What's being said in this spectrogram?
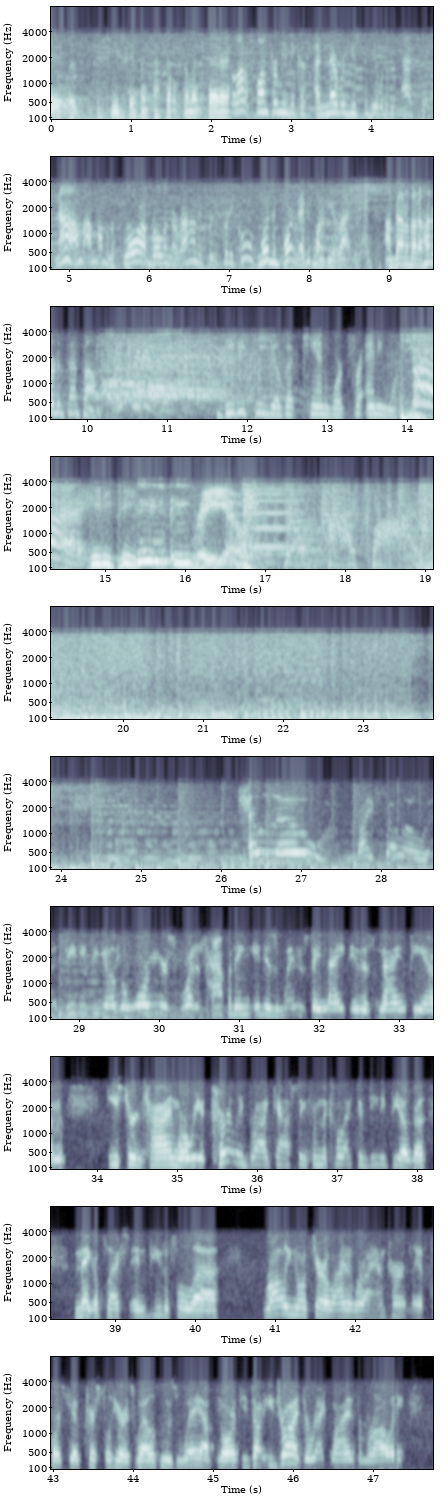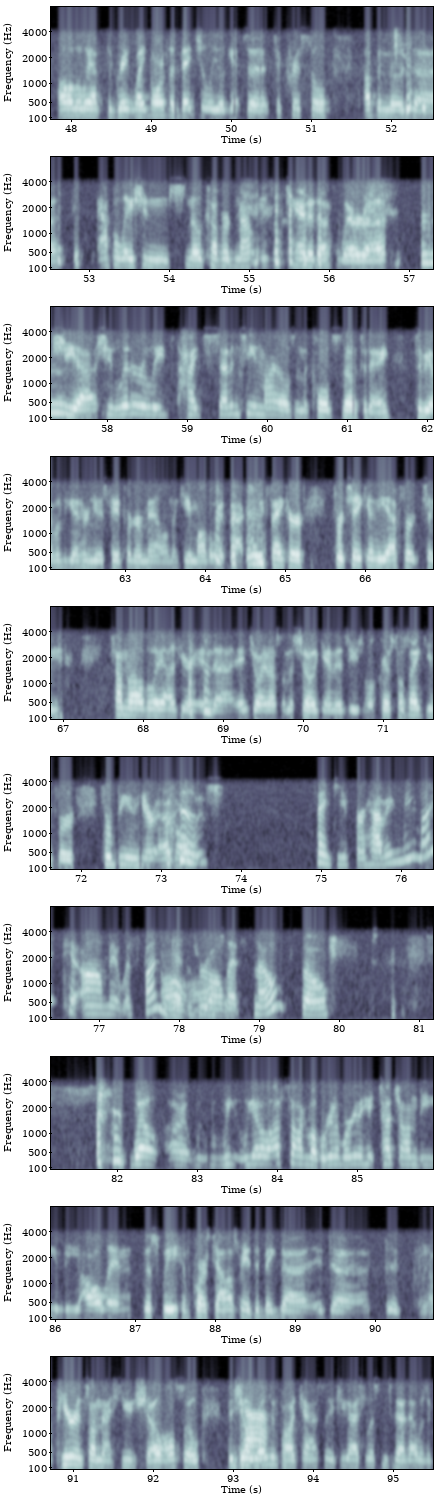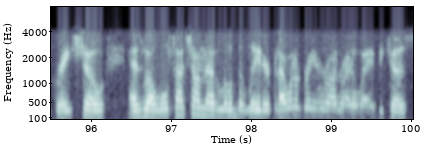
it was a huge difference. I felt so much better. It's a lot of fun for me because I never used to be able to be active. Now I'm, I'm, I'm on the floor, I'm rolling around. It's, it's pretty cool. More than importantly, I just want to be alive. I'm down about 110 pounds. DDP Yoga can work for anyone. DDP. DDP Radio. High five. Hello, my fellow DDP Yoga Warriors. What is happening? It is Wednesday night. It is 9 p.m. Eastern Time, where we are currently broadcasting from the collective DDP Yoga Megaplex in beautiful uh, Raleigh, North Carolina, where I am currently. Of course, we have Crystal here as well, who's way up north. You, you draw a direct line from Raleigh all the way up the Great White North. Eventually, you'll get to, to Crystal up in those uh, Appalachian snow-covered mountains of Canada, where uh, she uh, she literally hiked 17 miles in the cold snow today to be able to get her newspaper and her mail, and then came all the way back. so we thank her for taking the effort to come all the way out here and uh, and join us on the show again as usual. Crystal, thank you for for being here as always. Thank you for having me, Mike. Um, it was fun Oh, getting through all that snow. So Well, all right, we, we we got a lot to talk about. We're gonna we're gonna hit, touch on the the All In this week. Of course, Dallas made the big uh, uh, the appearance on that huge show. Also, the Joe Yeah. Rogan podcast. If you guys listened to that, that was a great show as well. We'll touch on that a little bit later, but I want to bring her on right away because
